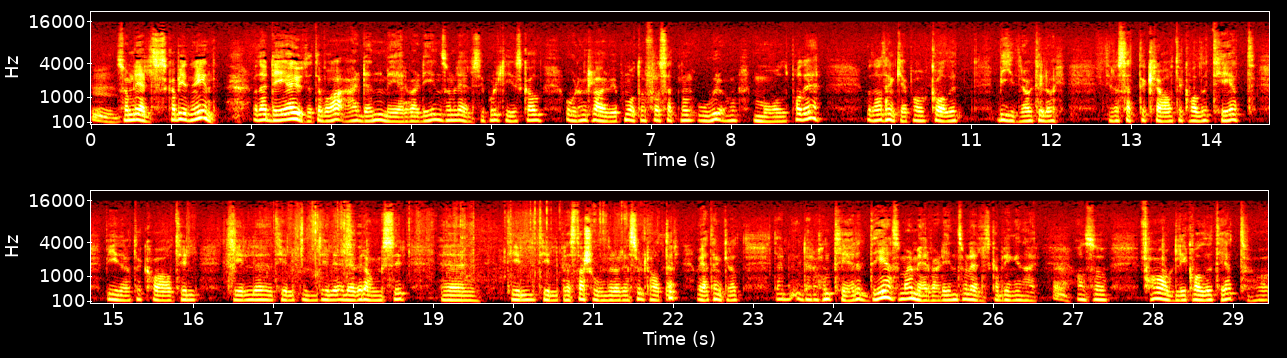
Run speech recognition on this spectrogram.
mm. som ledelse skal bidra inn. Og Det er det jeg er ute etter. Hva er den merverdien som ledelse i politiet skal og Hvordan klarer vi på en måte å få sett noen ord og mål på det? Og Da tenker jeg på bidrag til å, til å, sette krav til kvalitet. Bidrag til krav til, til, til, til leveranser. Eh, til, til, prestasjoner og resultater. Og jeg tenker at det er, det er, å håndtere det som er merverdien som ledelse skal bringe inn her. Altså faglig kvalitet. Hva,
